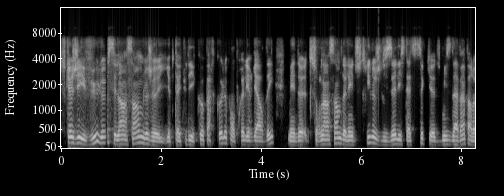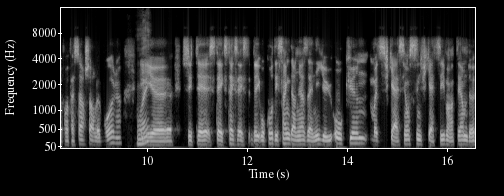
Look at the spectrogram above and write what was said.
Ce que j'ai vu, là, c'est l'ensemble. Il y a peut-être eu des cas par cas, là, puis on pourrait les regarder, mais de, sur l'ensemble de l'industrie, je lisais les statistiques euh, du mises d'avant par le professeur Charlebois. Là, Oui. Et euh, c'était, c'était, c'était- c'était- au cours des cinq dernières années, il n'y a eu aucune modification significative en termes de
